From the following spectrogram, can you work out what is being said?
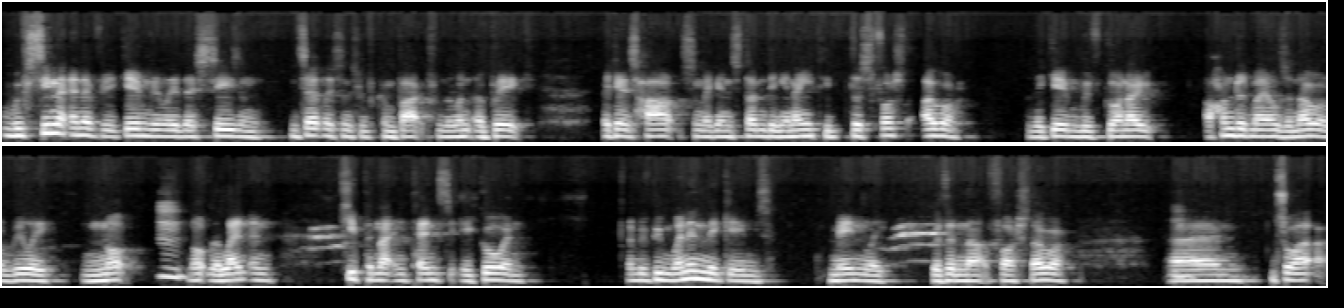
we've seen it in every game really this season, and certainly since we've come back from the winter break against Hearts and against Dundee United. This first hour of the game. We've gone out 100 miles an hour, really, not mm. not relenting, keeping that intensity going. And we've been winning the games mainly within that first hour. Mm. Um, so, I,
